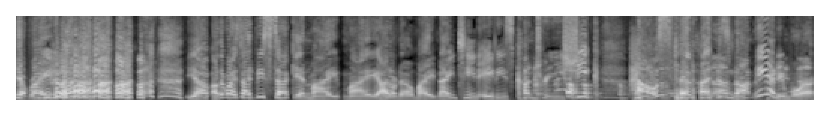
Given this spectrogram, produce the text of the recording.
yeah, right. yep. Otherwise, I'd be stuck in my my I don't know my 1980s country chic house that is not me anymore.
